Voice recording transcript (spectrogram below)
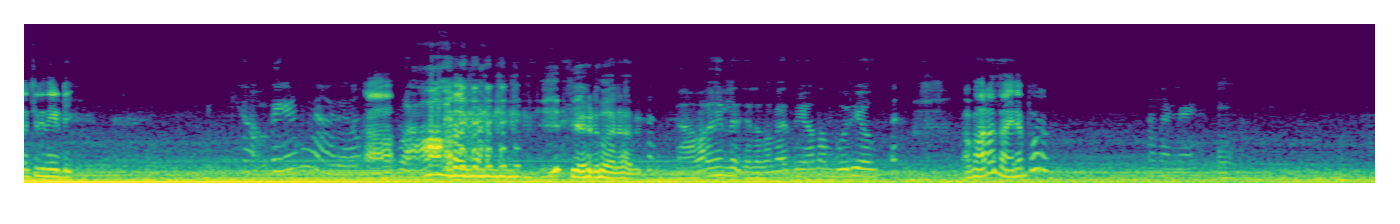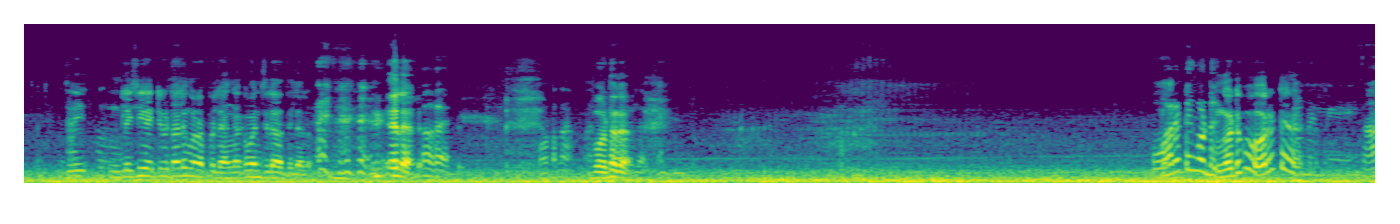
ഇച്ചിരി നീട്ടി. ക്യാ- വേണു ആരാ? ഞാൻ പറഞ്ഞില്ല ചില സമയത്ത് ഞാൻ നമ്പൂരിയാവും. ആ പറ സൈനപ്പൂർ ഇച്ചിരി ഇംഗ്ലീഷ് കയറ്റി വിട്ടാലും കുഴപ്പമില്ല. ഞങ്ങൾക്ക് മനസ്സിലാകത്തില്ലല്ലോ. അല്ലേ? പൊട്ടനാ. പോരട്ടെ ഇങ്ങോട്ട്. ഇങ്ങോട്ട് പോരട്ടെ. ആണല്ലേ? ആ.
